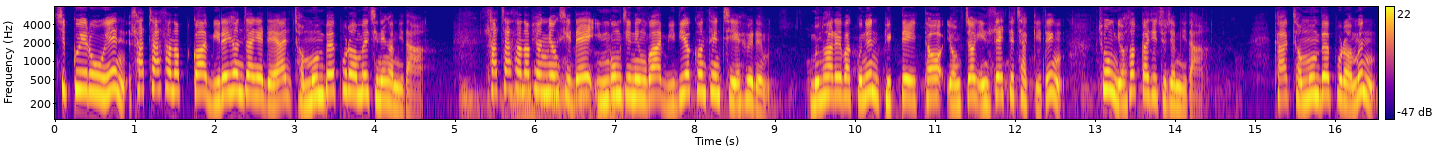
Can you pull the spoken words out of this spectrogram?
19일 오후엔 4차 산업과 미래 현장에 대한 전문별 포럼을 진행합니다. 4차 산업혁명 시대 인공지능과 미디어 컨텐츠의 흐름, 문화를 바꾸는 빅데이터, 영적 insight 찾기 등 총 6가지 주제입니다. 각 전문별 포럼은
